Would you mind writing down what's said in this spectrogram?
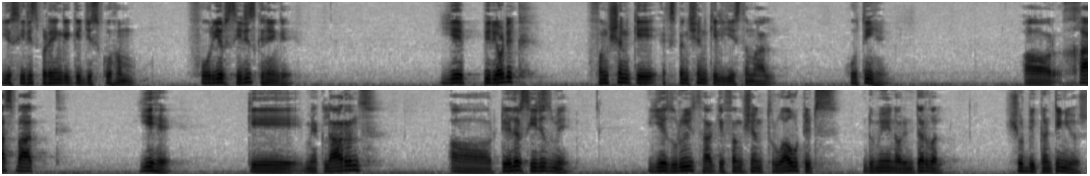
یہ سیریز پڑھیں گے کہ جس کو ہم فور ایئر سیریز کہیں گے یہ پیریوڈک فنکشن کے ایکسپینشن کے لیے استعمال ہوتی ہیں اور خاص بات یہ ہے کہ میکلارنس اور ٹیلر سیریز میں یہ ضروری تھا کہ فنکشن تھرو آؤٹ اٹس ڈومین اور انٹرول شوڈ بی کنٹینیوس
